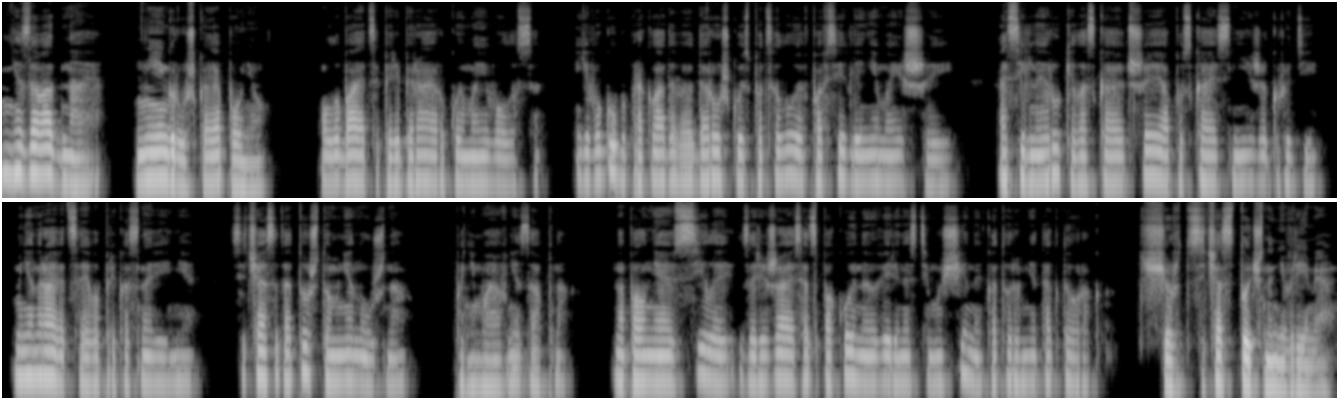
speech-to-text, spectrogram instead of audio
не заводная». «Не игрушка, я понял». Улыбается, перебирая рукой мои волосы. Его губы прокладывают дорожку из поцелуев по всей длине моей шеи, а сильные руки ласкают шею, опускаясь ниже груди. Мне нравится его прикосновение. Сейчас это то, что мне нужно. Понимаю внезапно. Наполняюсь силой, заряжаясь от спокойной уверенности мужчины, который мне так дорог. Черт, сейчас точно не время.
